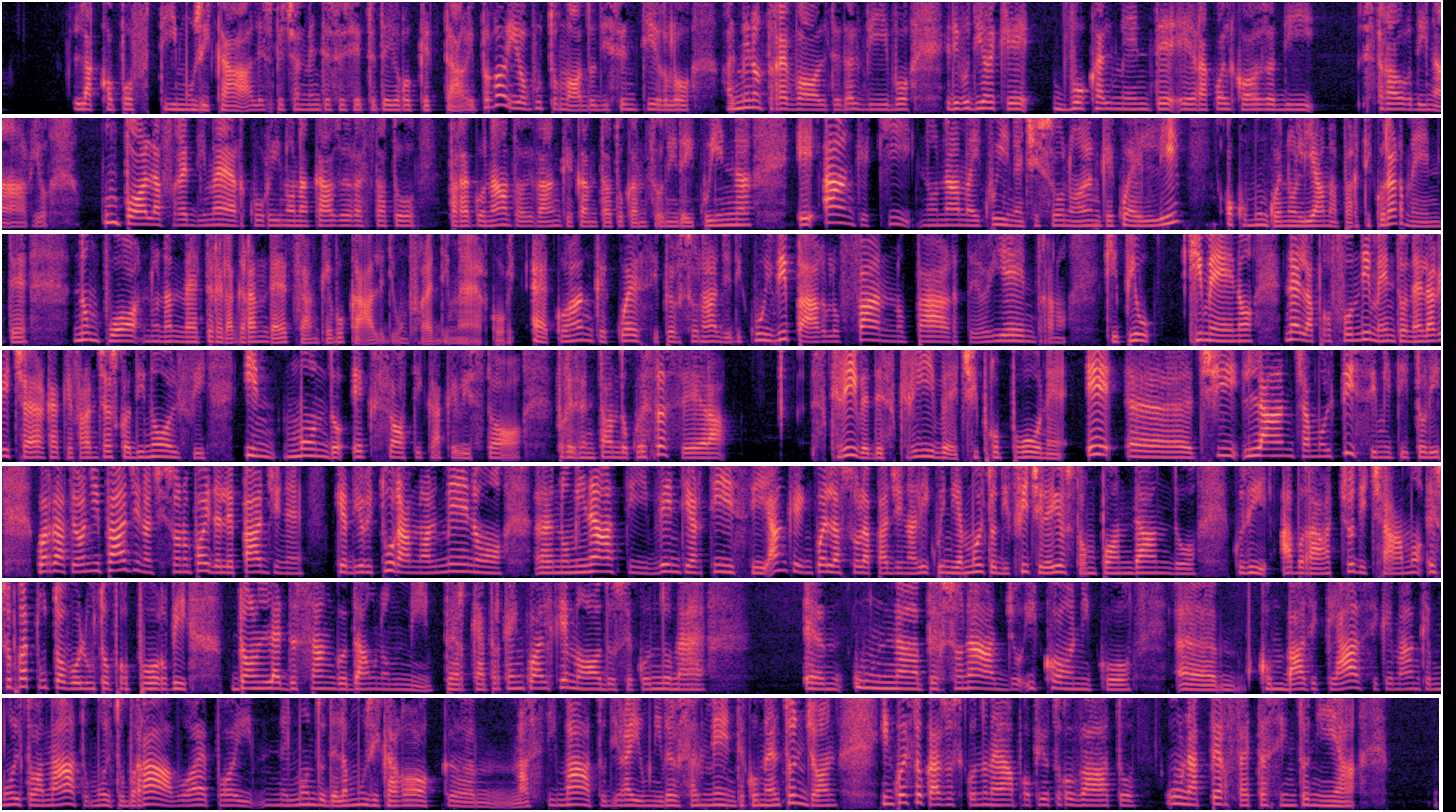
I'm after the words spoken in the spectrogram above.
la cup of tea musicale, specialmente se siete dei rocchettari, però io ho avuto modo di sentirlo almeno tre volte dal vivo e devo dire che vocalmente era qualcosa di straordinario, un po' alla Freddie Mercury, non a caso era stato paragonato, aveva anche cantato canzoni dei Queen e anche chi non ama i Queen e ci sono anche quelli, o comunque non li ama particolarmente, non può non ammettere la grandezza anche vocale di un Freddie Mercury. Ecco, anche questi personaggi di cui vi parlo fanno parte, rientrano, chi più chi meno nell'approfondimento, nella ricerca che Francesco Adinolfi in Mondo Exotica che vi sto presentando questa sera scrive, descrive, ci propone e eh, ci lancia moltissimi titoli. Guardate, ogni pagina ci sono poi delle pagine che addirittura hanno almeno eh, nominati 20 artisti anche in quella sola pagina lì, quindi è molto difficile. Io sto un po' andando così a braccio, diciamo, e soprattutto ho voluto proporvi Don't Let the Sun Go Down on Me perché? Perché in qualche modo, secondo me, ehm, un personaggio iconico ehm, con basi classiche ma anche molto amato, molto bravo, eh, poi nel mondo della musica rock ehm, ma stimato direi universalmente come Elton John, in questo caso secondo me ha proprio trovato una perfetta sintonia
